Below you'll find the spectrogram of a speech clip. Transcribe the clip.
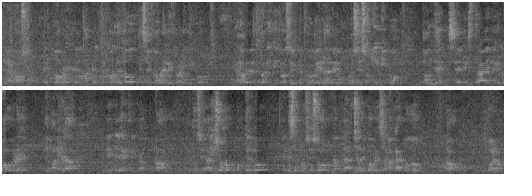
Tenemos el cobre, el, el mejor de todos, es el cobre electrolítico. El cobre electrolítico es el que proviene de un proceso químico donde se extrae el cobre de manera eh, eléctrica, ¿no? Entonces ahí yo obtengo en ese proceso una plancha de cobre se llama cátodo, ¿no? Bueno,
